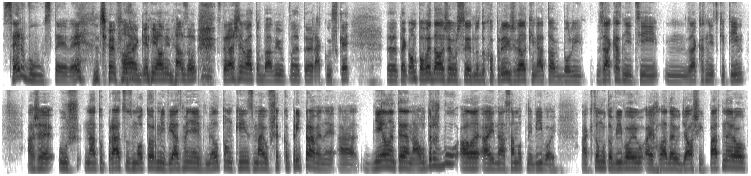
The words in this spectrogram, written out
Servus TV, čo je plná geniálny názov, strašne ma to baví, úplne to je rakúske, e, tak on povedal, že už sú jednoducho príliš veľkí na to, aby boli zákazníci, zákaznícky tým a že už na tú prácu s motormi viac menej v Milton Keynes majú všetko pripravené a nie len teda na údržbu, ale aj na samotný vývoj. A k tomuto vývoju aj hľadajú ďalších partnerov,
